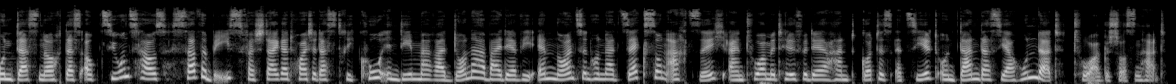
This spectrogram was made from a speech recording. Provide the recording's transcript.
Und das noch, das Auktionshaus Sotheby's versteigert heute das Trikot, in dem Maradona bei der WM 1986 ein Tor mit Hilfe der Hand Gottes erzielt und dann das Jahrhunderttor geschossen hat.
